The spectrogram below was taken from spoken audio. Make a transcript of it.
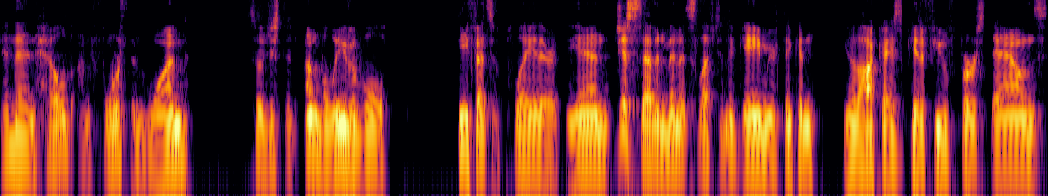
and then held on fourth and one. So just an unbelievable defensive play there at the end. Just seven minutes left in the game. You're thinking, you know, the Hawkeyes get a few first downs.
